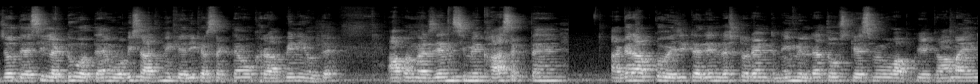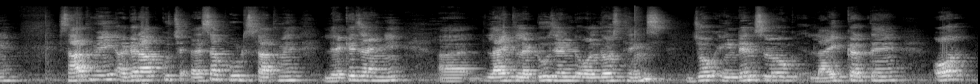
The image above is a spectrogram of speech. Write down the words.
जो देसी लड्डू होते हैं, वो भी साथ में कैरी कर सकते हैं, वो ख़राब भी नहीं होते। आप इमरजेंसी में खा सकते हैं। अगर आपको वेजिटेरियन रेस्टोरेंट नहीं मिल रहा तो उस केस में वो आपके काम आएँगे। साथ में ही अगर आप कुछ ऐसा फ़ूड साथ में लेके जाएँगे like laddoos and all those things जो इंडियंस लोग लाइक करते हैं, और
